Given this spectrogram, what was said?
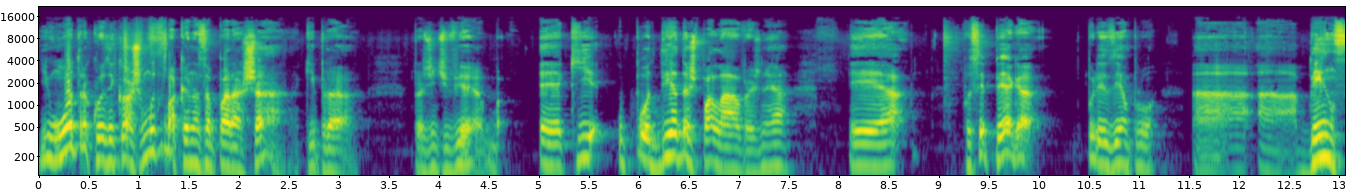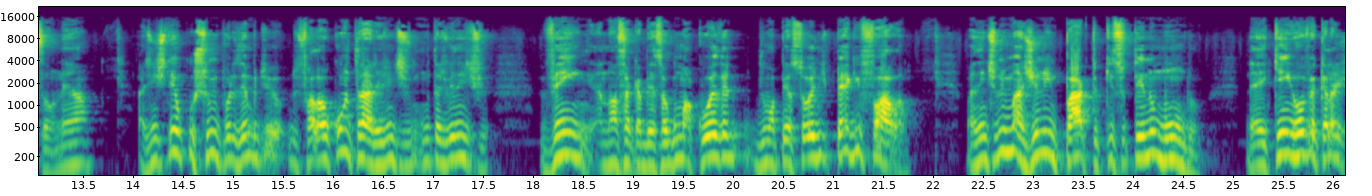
E uma outra coisa que eu acho muito bacana essa paraxá, aqui para a gente ver, é que o poder das palavras, né? É, você pega, por exemplo, a, a bênção, né? A gente tem o costume, por exemplo, de, de, falar o contrário. A gente, muitas vezes a gente vem à nossa cabeça alguma coisa de uma pessoa, a gente pega e fala. Mas a gente não imagina o impacto que isso tem no mundo. Né? E quem ouve aquelas,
